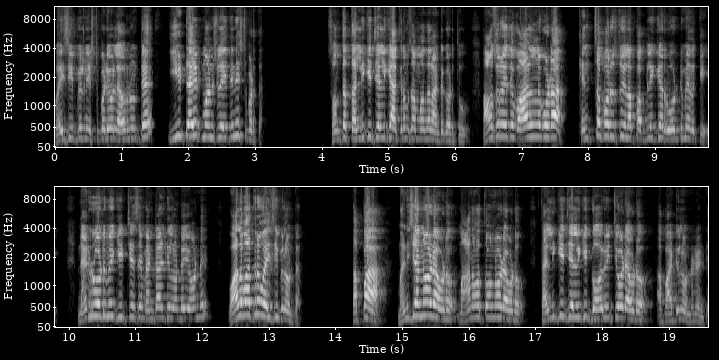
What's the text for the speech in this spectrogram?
వైసీపీని ఇష్టపడేవాళ్ళు ఎవరైనా ఉంటే ఈ టైప్ మనుషులు అయితేనే ఇష్టపడతారు. సొంత తల్లికి చెల్లికి అక్రమ సంబంధాలు అంటగడుతూ అవసరమైతే వాళ్ళని కూడా కించపరుస్తూ ఇలా పబ్లిక్గా రోడ్డు మీదకి నడి రోడ్డు మీదకి ఇచ్చేసే మెంటాలిటీలు ఉంటాయి చూడండి. వాళ్ళు మాత్రం వైసీపీలో ఉంటారు. తప్ప మనిషి అన్నోడు ఎవడో మానవత్వం ఉన్నోడు ఎవడో తల్లికి జల్లికి గౌరవించేవాడు ఎవడో ఆ పార్టీలో ఉండడండి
